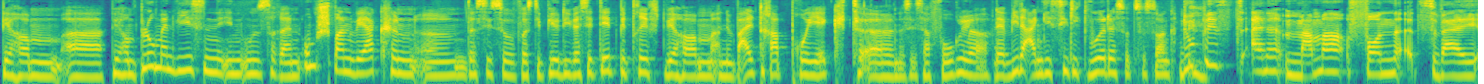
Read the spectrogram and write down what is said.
Wir haben, äh, wir haben Blumenwiesen in unseren Umspannwerken. Äh, das ist so, was die Biodiversität betrifft. Wir haben ein Waldrapp-Projekt. Äh, das ist ein Vogel, äh, der wieder angesiedelt wurde sozusagen. Du bist eine Mama von zwei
